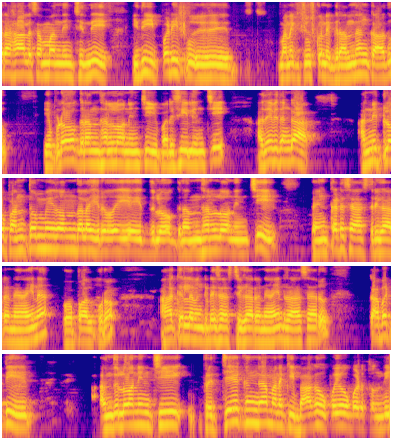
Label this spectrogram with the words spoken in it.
గ్రహాలకు సంబంధించింది ఇది ఇప్పటి మనకి చూసుకునే గ్రంథం కాదు. ఎప్పుడో గ్రంథంలో నుంచి పరిశీలించి అదేవిధంగా అన్నిట్లో పంతొమ్మిది వందల ఇరవై ఐదులో గ్రంథంలో నుంచి వెంకట శాస్త్రి గారు అనే ఆయన గోపాల్పురం ఆకెళ్ళ వెంకట శాస్త్రి గారు అనే ఆయన రాశారు. కాబట్టి అందులో నుంచి ప్రత్యేకంగా మనకి బాగా ఉపయోగపడుతుంది.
